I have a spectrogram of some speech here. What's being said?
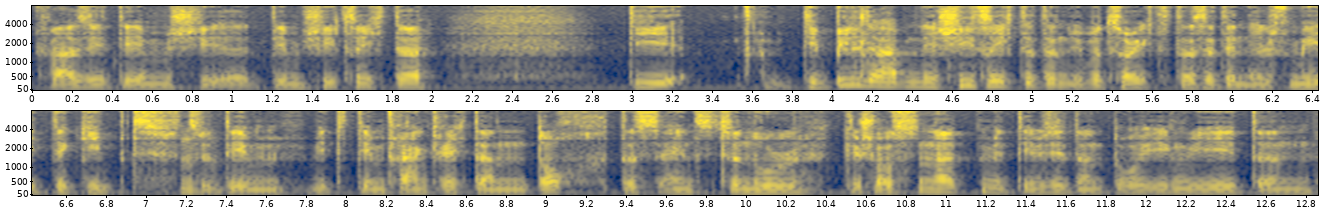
quasi dem, dem Schiedsrichter die die Bilder haben den Schiedsrichter dann überzeugt, dass er den Elfmeter gibt, mhm. zu dem, mit dem Frankreich dann doch das 1 zu 0 geschossen hat, mit dem sie dann doch irgendwie dann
